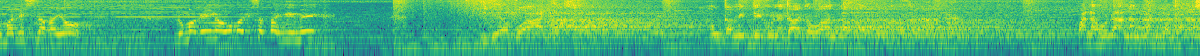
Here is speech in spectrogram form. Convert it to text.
Umalis na kayo. Lumagay na ako kayo sa tahimik. Hindi ako alis. Hanggang hindi ko nagagawa ang dapat ko. Panahon na ng taglagas.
